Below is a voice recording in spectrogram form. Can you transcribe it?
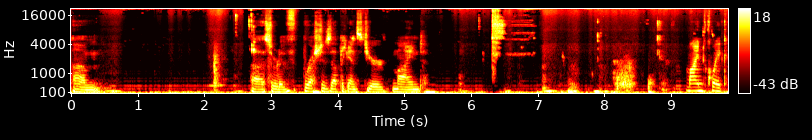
um, uh, sort of brushes up against your mind. Mind quake.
